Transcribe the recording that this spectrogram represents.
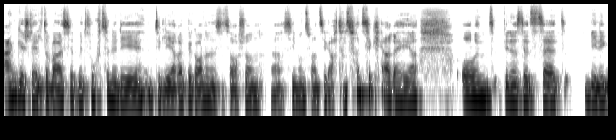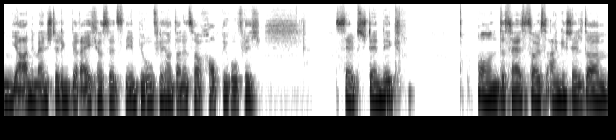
Angestellter war, ich habe mit 15 die, die Lehre begonnen, das ist jetzt auch schon ja, 27, 28 Jahre her. Und bin erst jetzt seit wenigen Jahren im einstelligen Bereich, also jetzt nebenberuflich und dann jetzt auch hauptberuflich selbstständig. Und das heißt, so als Angestellter,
